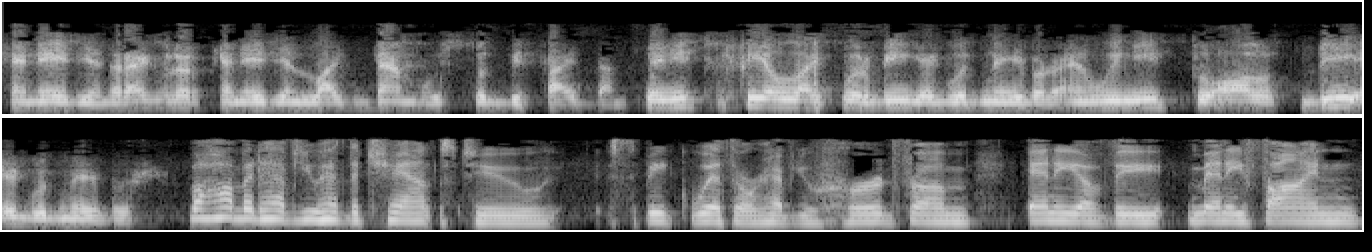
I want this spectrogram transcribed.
Canadian, regular Canadian like them, we stood beside them. They need to feel like we're being a good neighbor, and we need to all be a good neighbor. Mohammed, have you had the chance to speak with or have you heard from any of the many fine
